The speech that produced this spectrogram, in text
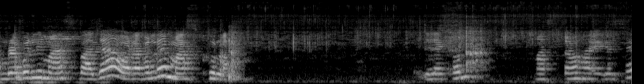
আমরা বলি মাছ বাজা, ওরা বলে মাছ খোলা এখন মাছটাও হয়ে গেছে।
